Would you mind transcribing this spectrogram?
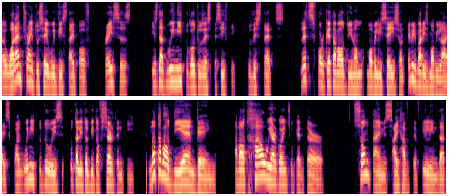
uh, what I'm trying to say with this type of phrases is that we need to go to the specific, to the steps. Let's forget about you know mobilization. Everybody's mobilized. What we need to do is put a little bit of certainty not about the end game, about how we are going to get there. Sometimes I have the feeling that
